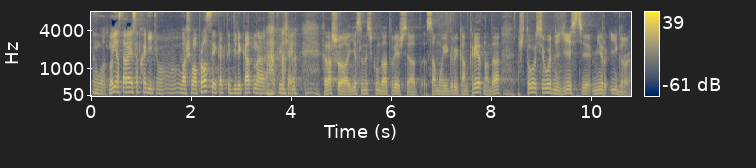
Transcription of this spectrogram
Вот. Но я стараюсь обходить ваши вопросы и как-то деликатно отвечать. Хорошо, а если на секунду отвлечься от самой игры конкретно, да, что сегодня есть мир игр?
